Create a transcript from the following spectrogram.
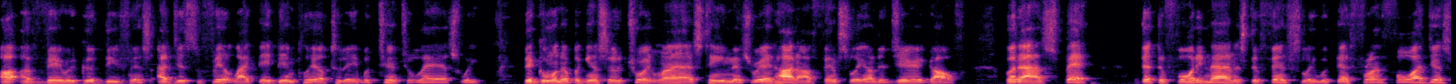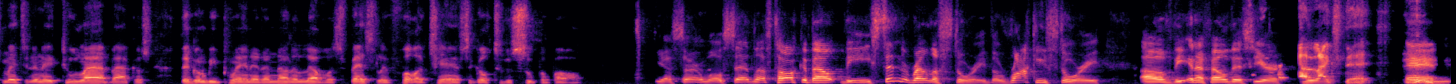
are a very good defense. I just felt like they didn't play up to their potential last week. They're going up against the Detroit Lions team that's red hot offensively under Jared Goff. But I expect that the 49ers defensively, with that front four I just mentioned and they two linebackers, they're going to be playing at another level, especially for a chance to go to the Super Bowl. Yes, sir. Well said. Let's talk about the Cinderella story, the Rocky story of the NFL this year. I likes that. and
